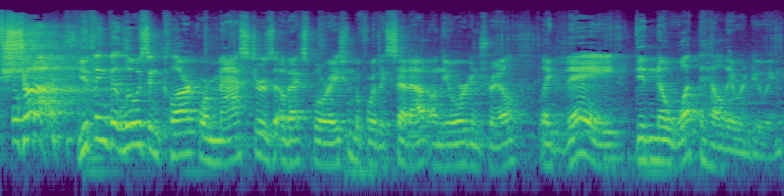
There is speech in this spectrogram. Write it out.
Shut up! You think that Lewis and Clark were masters of exploration before they set out on the Oregon Trail? Like they didn't know what the hell they were doing.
